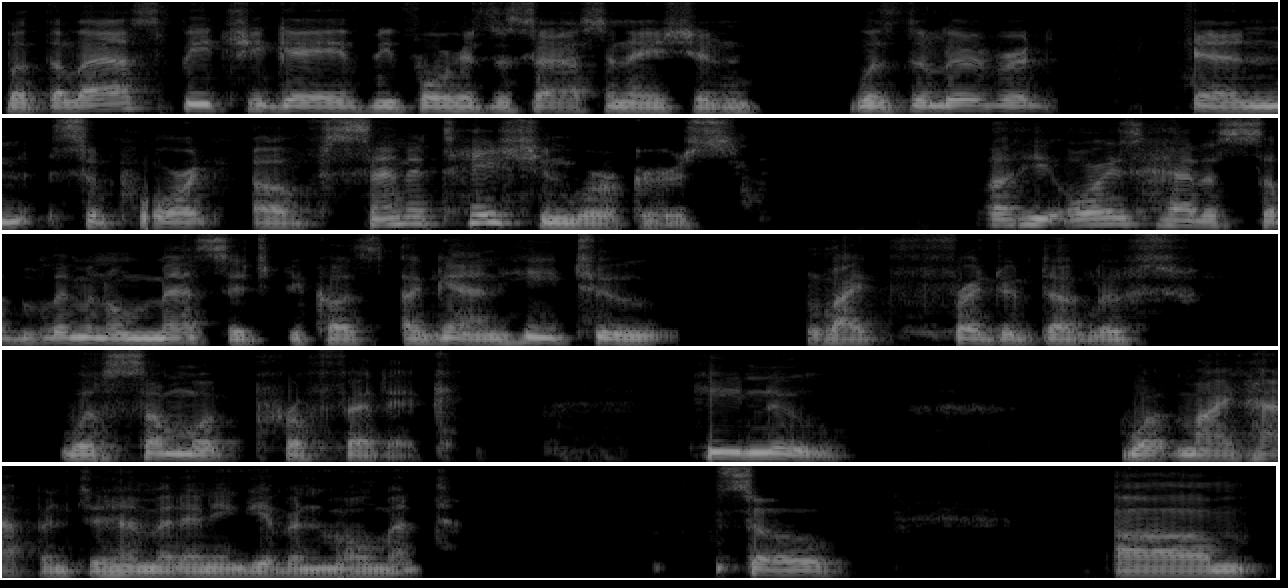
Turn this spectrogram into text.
But the last speech he gave before his assassination was delivered in support of sanitation workers. But he always had a subliminal message because, again, he too, like Frederick Douglass, was somewhat prophetic. He knew what might happen to him at any given moment. So um,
